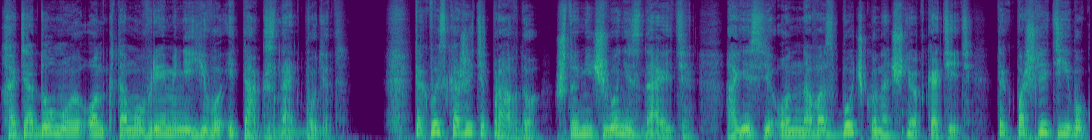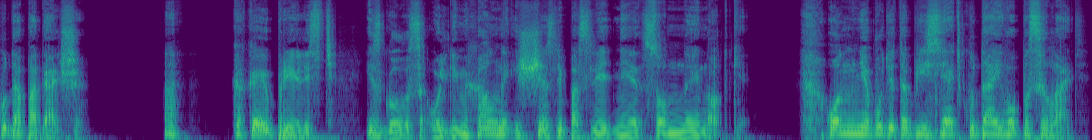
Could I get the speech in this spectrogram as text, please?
Хотя, думаю, он к тому времени его и так знать будет. Так вы скажите правду, что ничего не знаете, а если он на вас бочку начнет катить, так пошлите его куда подальше. А, какая прелесть! Из голоса Ольги Михайловны исчезли последние сонные нотки. Он мне будет объяснять, куда его посылать.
